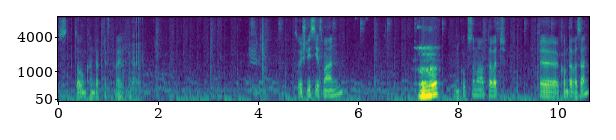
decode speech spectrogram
Stone Conductive Pipe. So, ich schließe die jetzt mal an. Und dann guckst du mal, ob da was. Äh, kommt da was an?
